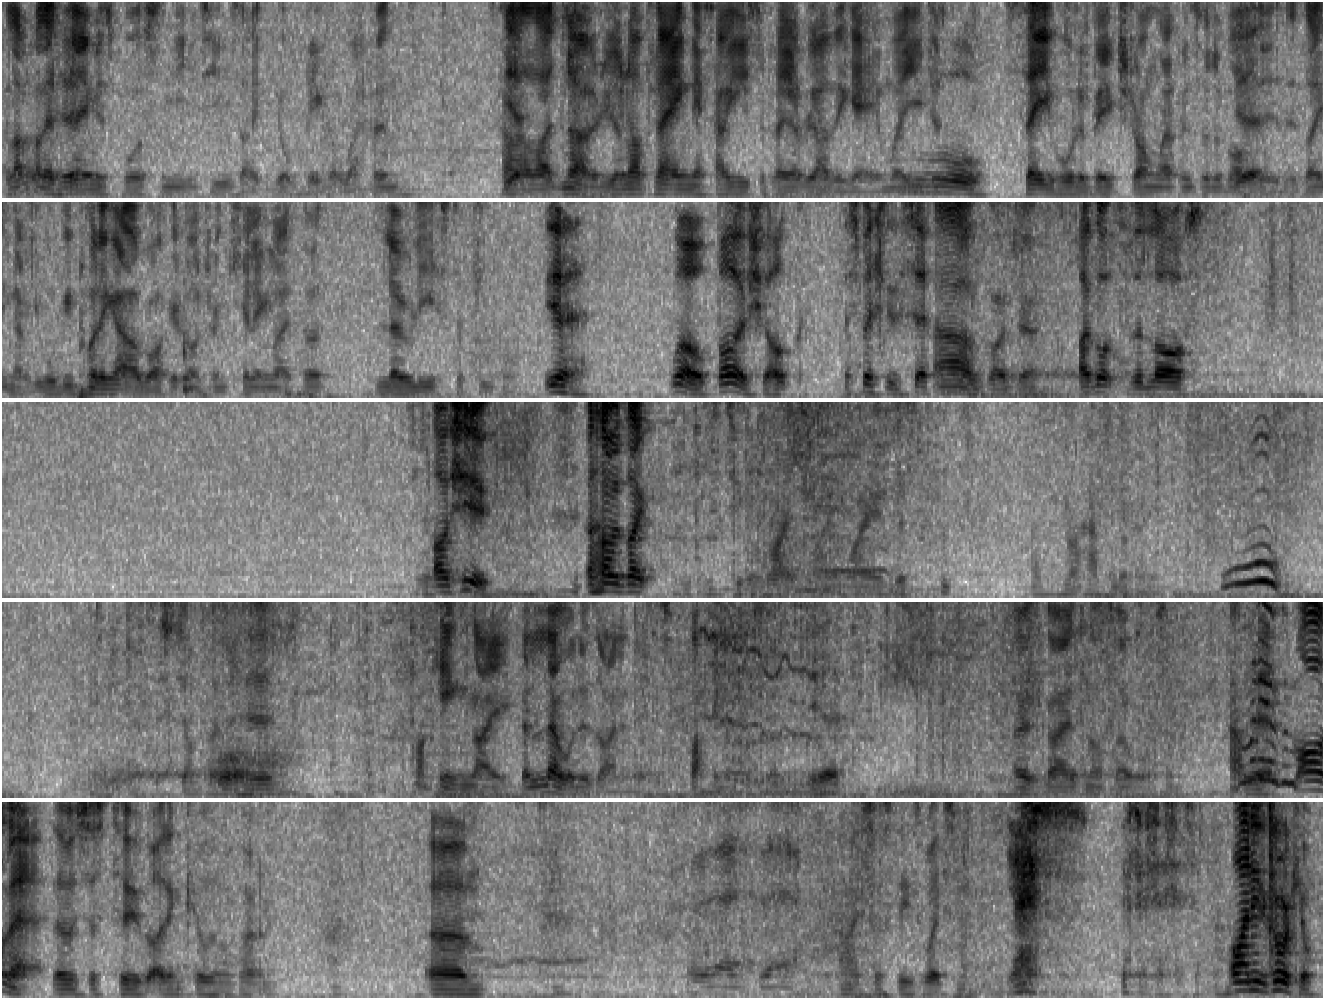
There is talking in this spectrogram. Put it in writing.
I love how this game is forcing you to use like your bigger weapons. It's kind of Yeah. like, no, you're not playing this how you used to play every other game, where you just Ooh. save all the big strong weapons for the Yeah. bosses. It's like, no, you will be pulling out a rocket launcher and killing like the lowliest of people. Yeah. Well, Bioshock, especially the second Oh, one. god, yeah. I got to the last. Oh shoot! I was like, he's to the right. Why? Why just has this not happened already? Just jump Whoa. over here. Fucking like the level design in this is fucking awesome. Yeah. Those guys not so awesome. How many Yeah. of them are there? There was just two, but I didn't kill them apparently. Um. Oh, it's just these waste. Yes! Yes, yes, yes, yes. yes. Oh, I need a glory kill.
